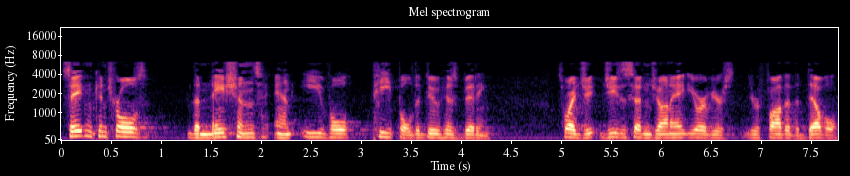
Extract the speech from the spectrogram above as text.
Satan controls the nations and evil people to do his bidding. That's why Jesus said in John 8, You are of your, your father, the devil.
